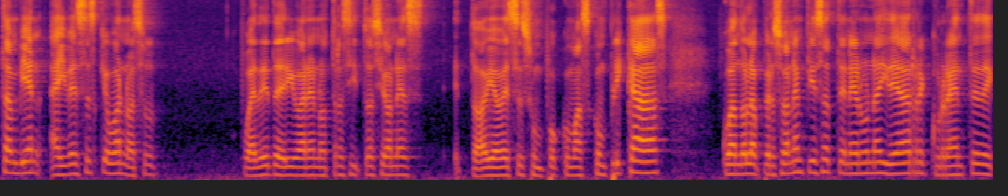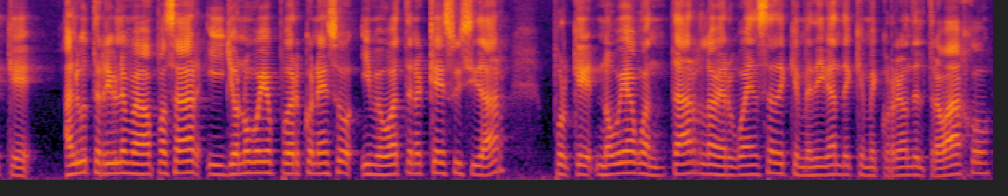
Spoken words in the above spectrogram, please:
también hay veces que, bueno, eso puede derivar en otras situaciones eh, todavía a veces un poco más complicadas, cuando la persona empieza a tener una idea recurrente de que algo terrible me va a pasar y yo no voy a poder con eso y me voy a tener que suicidar porque no voy a aguantar la vergüenza de que me digan de que me corrieron del trabajo,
